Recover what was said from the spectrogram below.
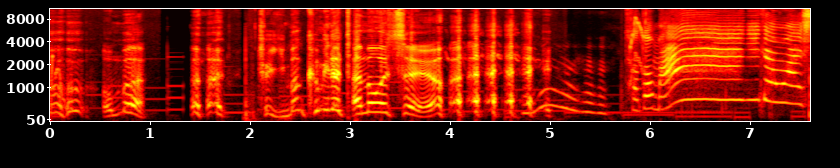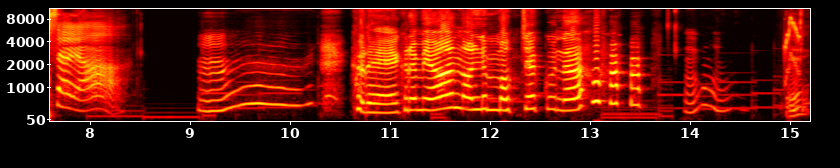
어, 엄마 저 이만큼이나 담아왔어요 음, 저도 많이 담아왔어요. 음, 그래, 그러면 얼른 먹자꾸나. 음. 어?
